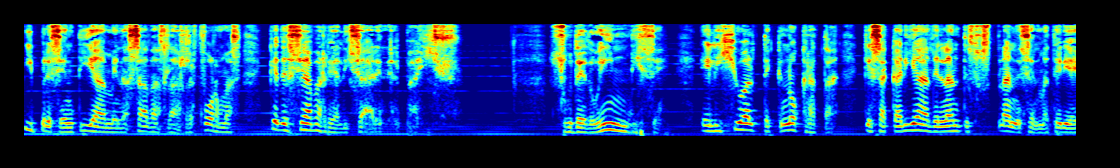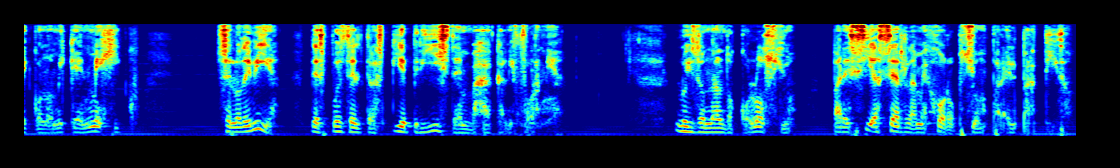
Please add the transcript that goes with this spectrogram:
y presentía amenazadas las reformas que deseaba realizar en el país. Su dedo índice eligió al tecnócrata que sacaría adelante sus planes en materia económica en México. Se lo debía después del traspié priista en Baja California. Luis Donaldo Colosio parecía ser la mejor opción para el partido.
